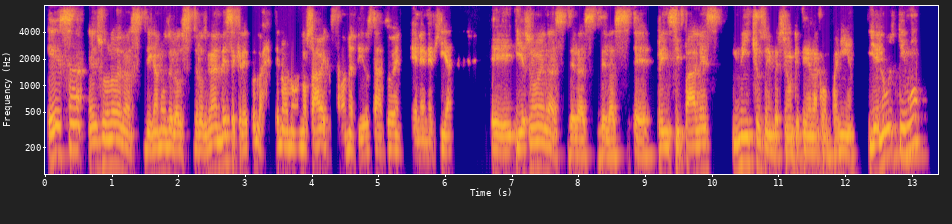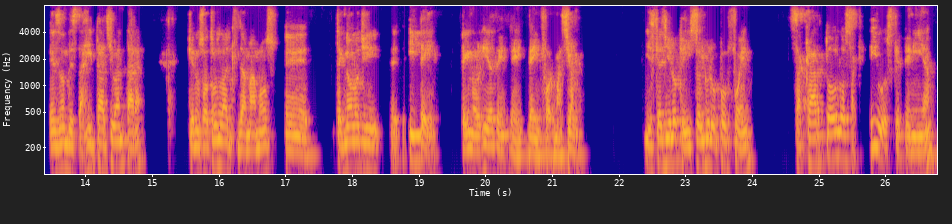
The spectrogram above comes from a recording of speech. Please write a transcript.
esa es uno de los, digamos, de los, de los grandes secretos. La gente no, no, no sabe que estamos metidos tanto en, en energía eh, y es uno de las, de las, de las eh, principales nichos de inversión que tiene la compañía. Y el último es donde está Hitachi Vantara, que nosotros la llamamos eh, Technology IT, tecnologías de, de, información. Y es que allí lo que hizo el grupo fue sacar todos los activos que tenía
